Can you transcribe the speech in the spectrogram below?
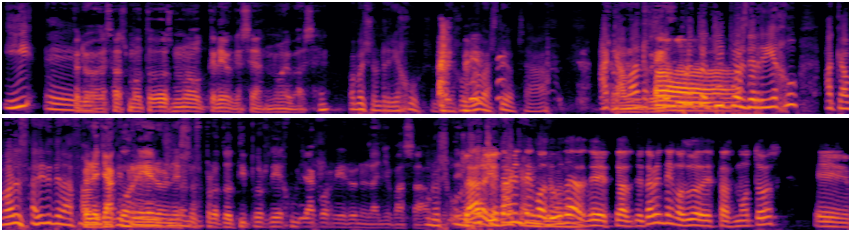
Y, eh, Pero esas motos no creo que sean nuevas, ¿eh? hombre, son Rieju, son Rieju nuevas, tío. O sea, acabados, son prototipos de Rieju acabados de salir de la Pero fábrica. ya que tienen en corrieron esos prototipos Rieju, ya corrieron el año pasado. Unos- hombre. unos Claro, yo también tengo dudas de estas, yo también tengo dudas de estas motos. eh,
